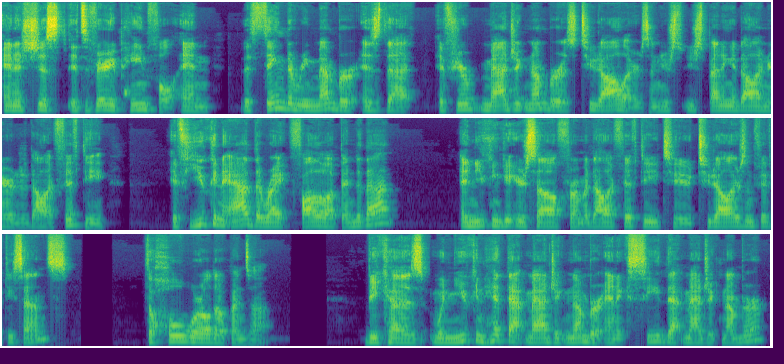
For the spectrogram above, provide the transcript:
And it's just it's very painful. And the thing to remember is that if your magic number is two dollars and you're you're spending a dollar at a dollar fifty, if you can add the right follow up into that, and you can get yourself from a dollar fifty to two dollars and fifty cents, the whole world opens up. Because when you can hit that magic number and exceed that magic number,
